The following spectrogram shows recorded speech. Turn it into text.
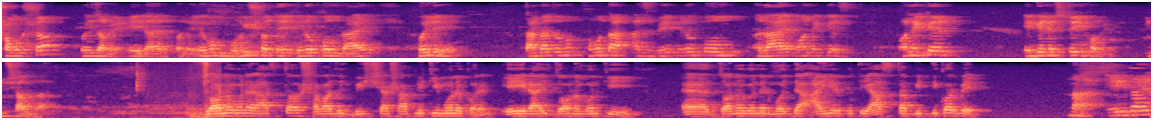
সমস্যা হয়ে যাবে এই রায়ের ফলে এবং ভবিষ্যতে এরকম রায় হলে তারা যখন ক্ষমতা আসবে, এরকম রায় অনেকের অনেকের এগেনস্টেই হবে ইনশাল্লাহ জনগণের আস্থা সামাজিক বিশ্বাস আপনি কি মনে করেন? এই রায় জনগণ কি জনগণের মধ্যে আইনের প্রতি আস্থা বৃদ্ধি করবে? না, এই রায়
